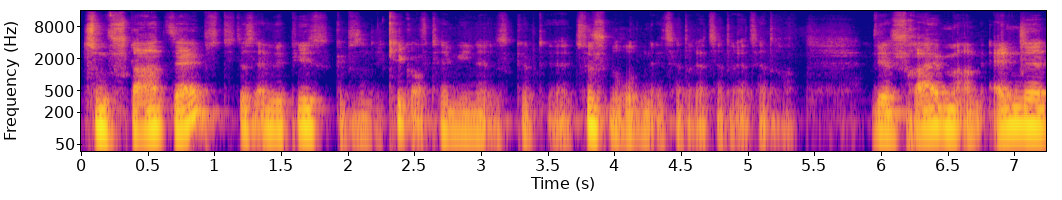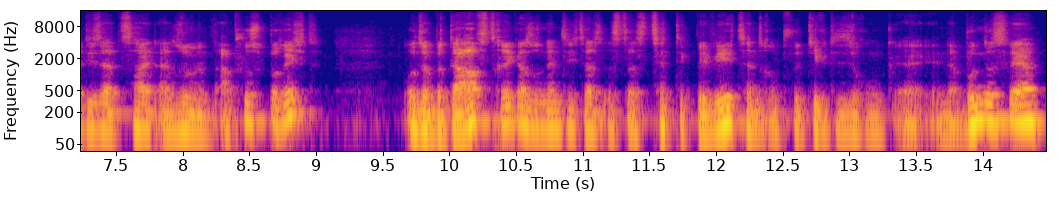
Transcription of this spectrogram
zum Start selbst des MVPs gibt es natürlich Kickoff-Termine, es gibt äh, Zwischenrunden etc. etc. etc. Wir schreiben am Ende dieser Zeit einen sogenannten Abschlussbericht. Unser Bedarfsträger, so nennt sich das, ist das ZDBW, Zentrum für Digitalisierung äh, in der Bundeswehr,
